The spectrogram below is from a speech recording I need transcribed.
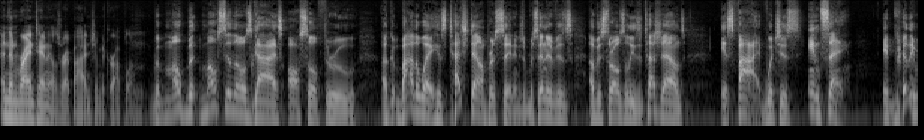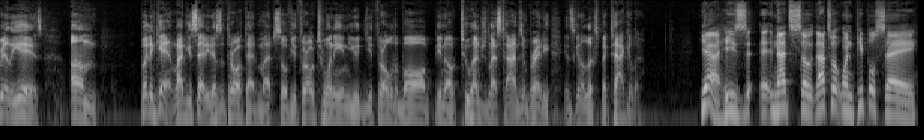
And then Ryan Tannehill's right behind Jimmy Garoppolo. But most, but most of those guys also threw. Uh, by the way, his touchdown percentage, the percentage of his of his throws that leads to touchdowns, is five, which is insane. It really, really is. Um, but again, like you said, he doesn't throw it that much. So if you throw twenty and you you throw the ball, you know, two hundred less times than Brady, it's going to look spectacular. Yeah, he's and that's so that's what when people say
